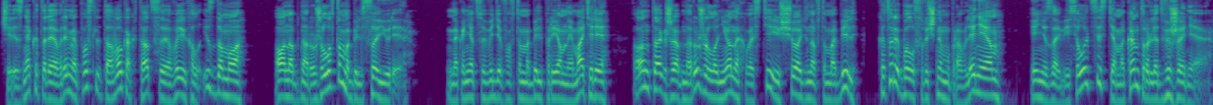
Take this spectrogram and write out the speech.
Через некоторое время после того, как Тация выехал из дома, он обнаружил автомобиль Саюри. Наконец, увидев автомобиль приемной матери, он также обнаружил у нее на хвосте еще один автомобиль, который был с ручным управлением и не зависел от системы контроля движения.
